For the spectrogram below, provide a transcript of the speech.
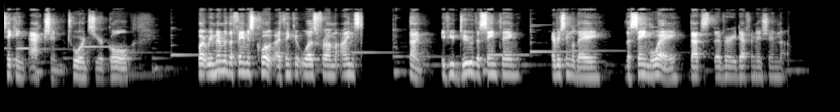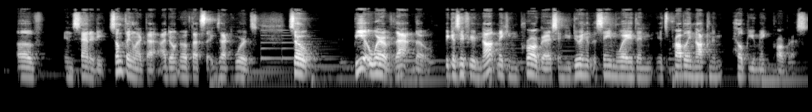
taking action towards your goal. But remember the famous quote, I think it was from Einstein if you do the same thing every single day, the same way, that's the very definition of insanity. Something like that. I don't know if that's the exact words. So be aware of that though, because if you're not making progress and you're doing it the same way, then it's probably not going to help you make progress.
